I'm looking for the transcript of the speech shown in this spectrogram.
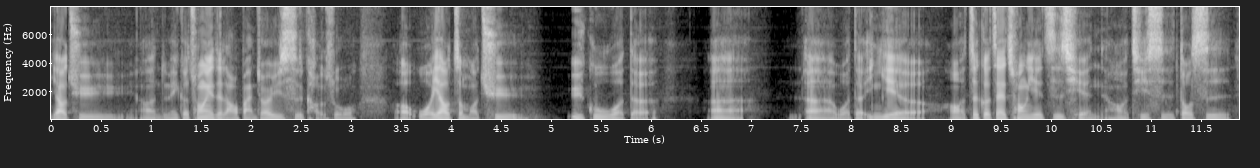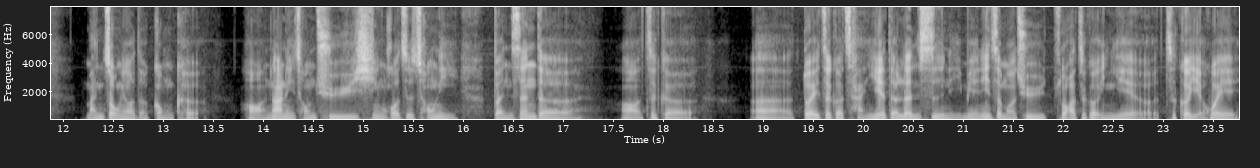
要去啊，每个创业的老板就要去思考说，哦，我要怎么去预估我的呃呃我的营业额？哦，这个在创业之前，哦，其实都是蛮重要的功课。好，那你从区域性，或者从你本身的啊这个呃对这个产业的认识里面，你怎么去抓这个营业额？这个也会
